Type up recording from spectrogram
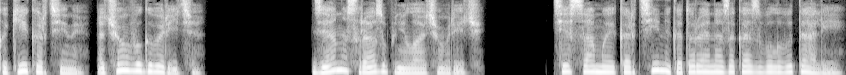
«Какие картины? О чем вы говорите?» Диана сразу поняла, о чем речь. Те самые картины, которые она заказывала в Италии.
